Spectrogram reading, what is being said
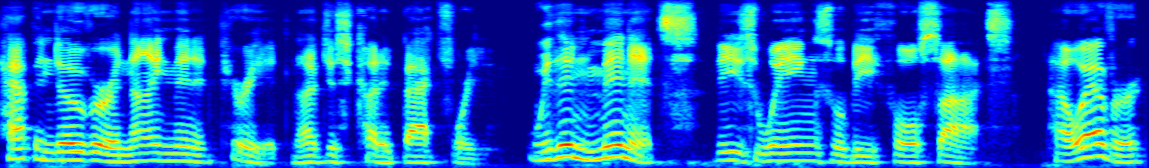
happened over a nine minute period, and I've just cut it back for you. Within minutes, these wings will be full size. However,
